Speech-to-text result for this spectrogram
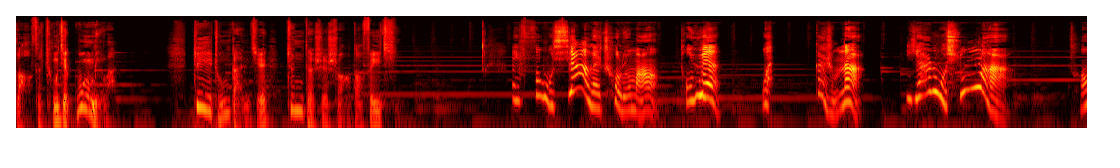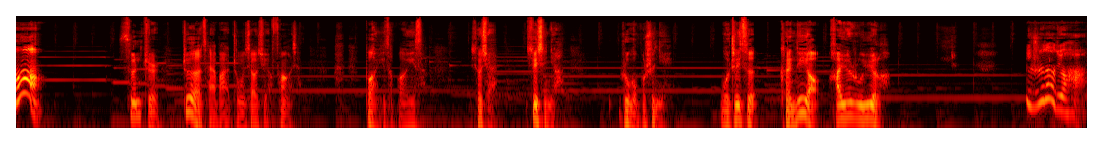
老子重见光明了！这种感觉真的是爽到飞起。哎，放我下来，臭流氓，头晕！喂，干什么呢？你压着我胸啊，疼！孙志这才把钟小雪放下。不好意思，不好意思，小雪，谢谢你啊！如果不是你，我这次……肯定要含冤入狱了。你知道就好，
